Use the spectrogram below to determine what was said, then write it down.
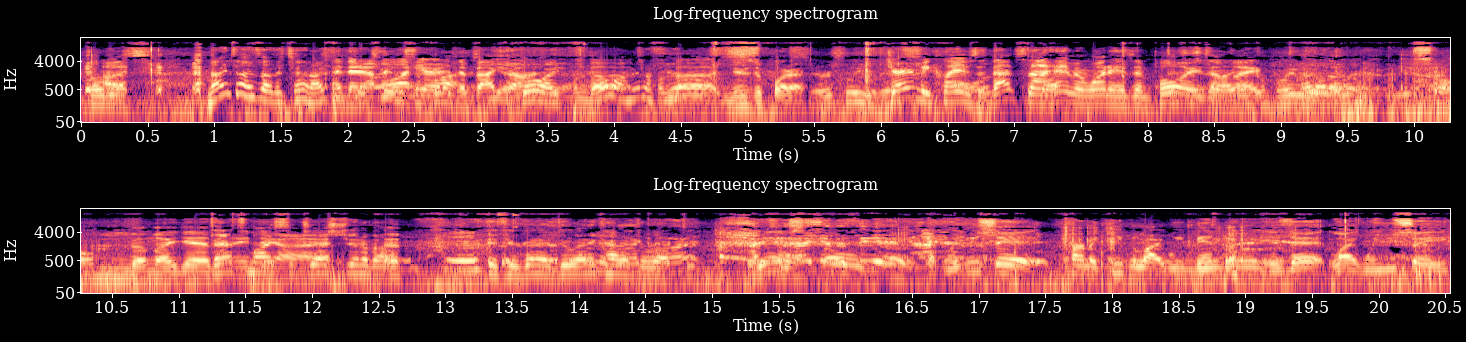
they'll nine times out of ten, I think And then all I hear in the background They're like, from "Oh, I'm in the a from the news reporter. Seriously, Jeremy claims that that's not him and one of his employees. I'm like, completely oh. unaware. So I'm like, yeah. that's my suggestion about if you're going to do any kind of directing. Yeah, when you said kind of keep it like we've been doing, is that like when you say you.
